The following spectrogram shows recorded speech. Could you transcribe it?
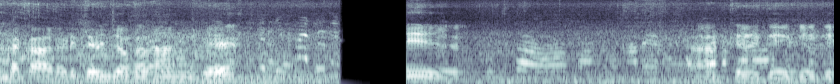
இந்த அக்கா ஆல்ரெடி தெரிஞ்சவங்க தான் நமக்கு. Okay okay okay okay.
